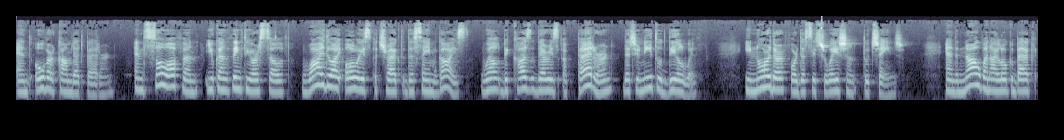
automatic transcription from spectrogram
and overcome that pattern. And so often you can think to yourself, why do I always attract the same guys? Well, because there is a pattern that you need to deal with in order for the situation to change. And now, when I look back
